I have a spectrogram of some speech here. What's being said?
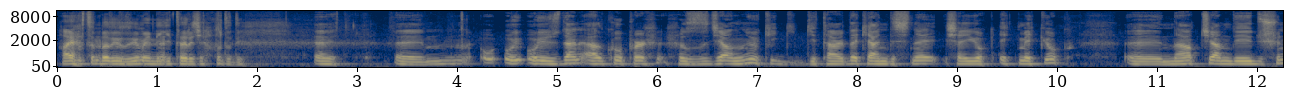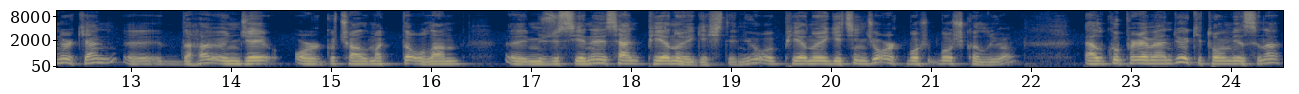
hayatımda duyduğum en iyi gitarı çaldı diyor. Evet. Ee, o, o yüzden Al Cooper hızlıca anlıyor ki gitarda kendisine şey yok, ekmek yok. Ee, ne yapacağım diye düşünürken e, daha önce orgu çalmakta olan e, müzisyene sen piyanoya geç deniyor. O piyanoya geçince org boş, boş kalıyor. Al Cooper hemen diyor ki Tom Wilson'a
